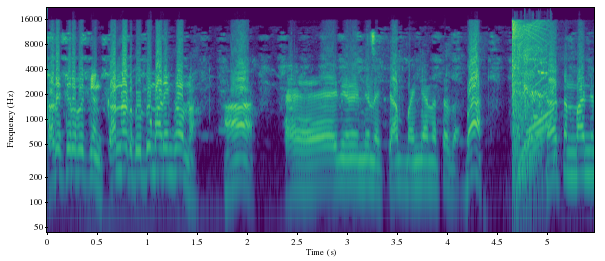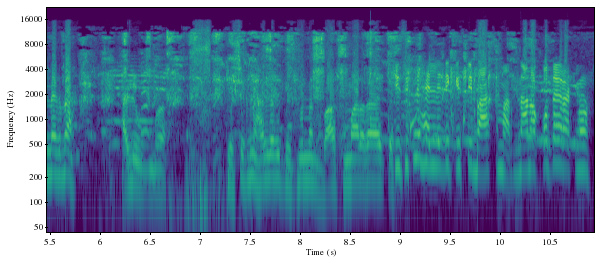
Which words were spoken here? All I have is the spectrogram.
ಕಡಕ್ ಇರ್ಬೇಕು ಹಿಂಗ್ ಕನ್ನಡ ದುಡ್ಡು ಮಾಡಿಂಗ ಅವ್ನ. ಹಾ. ಏ ನಿನ್ನ ನಿನ್ನ ಕೆಂಪ್ ಮಂಗ್ಯಾನ ಅಂತದ. ಬಾ. ಹೇಳ್ತಾನ ಬಾ ನಿನಗ್ನ ಅಲ್ಲಿ ಕಿಸಿಕ್ನ ಹಲ್ಲದ ಕಿಸಿ ಮಂದಿ ಬಾ ಸುಮಾರು ಅದ ಆಕೆ. ಕಿಸಿಕ್ನ ಹಲ್ಲದ ಕಿಸಿ ಬಾಸ್ ಮಾರ್ ನಾನು ಅಕ್ಕೋತ ಇರಕ್ ನೋಡ್.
